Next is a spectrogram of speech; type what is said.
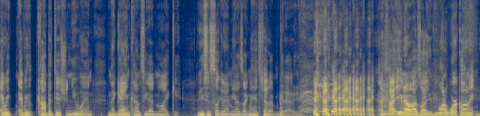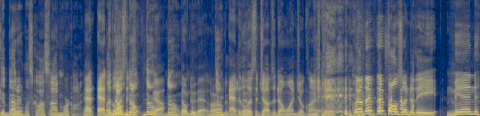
Every every competition you win, and the game comes, he doesn't like you. And he's just looking at me. I was like, man, shut up and get out of here. I like, you know, I was like, if you want to work on it and get better, let's go outside and work on it. Add- add to but the don't, list of- don't don't Yeah. don't Don't do that. Huh? don't do Add to that. the list of jobs that don't want Joe Kleine's kid. well, that that falls under the men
